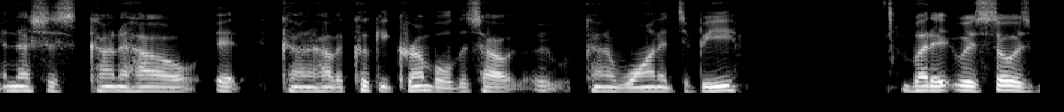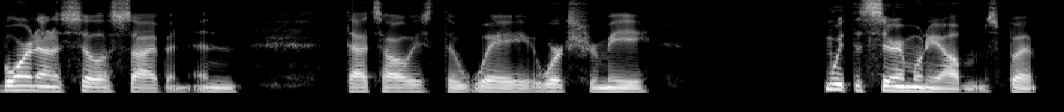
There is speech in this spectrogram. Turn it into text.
and that's just kind of how it kind of how the cookie crumbled. It's how it kind of wanted to be. But it was so it was born out of psilocybin, and that's always the way it works for me with the ceremony albums. But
